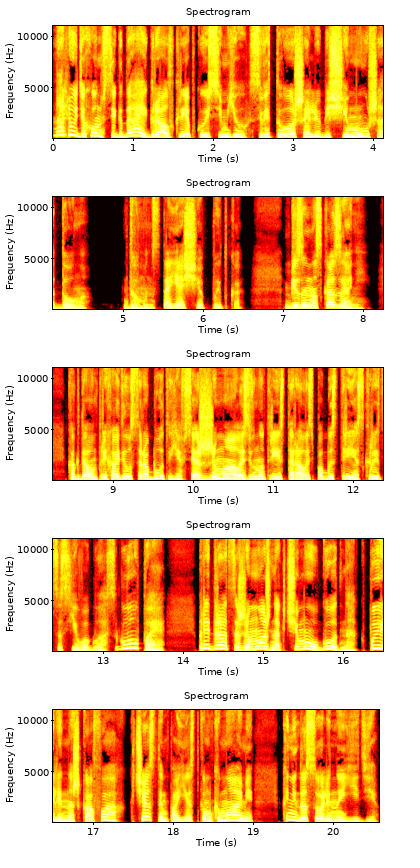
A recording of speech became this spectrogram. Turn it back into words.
На людях он всегда играл в крепкую семью, святоша, любящий муж, а дома... Дома настоящая пытка, без иносказаний. Когда он приходил с работы, я вся сжималась внутри и старалась побыстрее скрыться с его глаз. Глупая. Придраться же можно к чему угодно. К пыли на шкафах, к частым поездкам к маме, к недосоленной еде.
